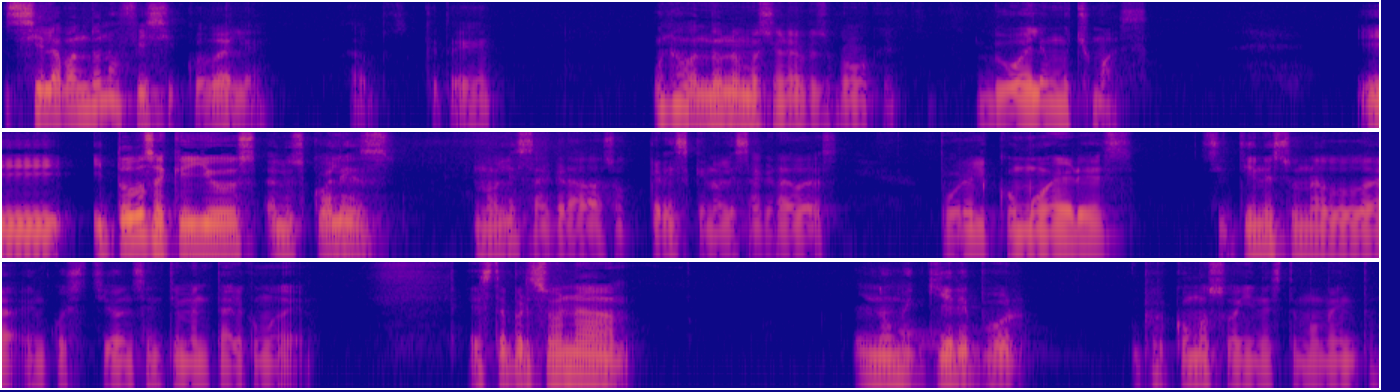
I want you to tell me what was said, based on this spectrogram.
si el abandono físico duele, pues, que te dejen, un abandono emocional, pues supongo que duele mucho más. Y, y todos aquellos a los cuales no les agradas o crees que no les agradas por el cómo eres, si tienes una duda en cuestión sentimental como de, esta persona no me quiere por, por cómo soy en este momento,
